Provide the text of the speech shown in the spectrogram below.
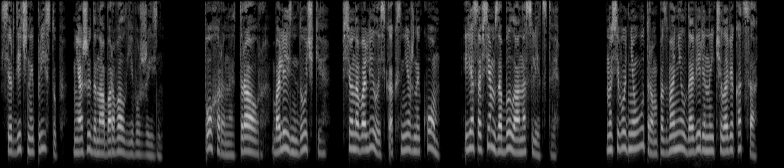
сердечный приступ неожиданно оборвал его жизнь. Похороны, траур, болезнь дочки — все навалилось, как снежный ком, и я совсем забыла о наследстве. Но сегодня утром позвонил доверенный человек отца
